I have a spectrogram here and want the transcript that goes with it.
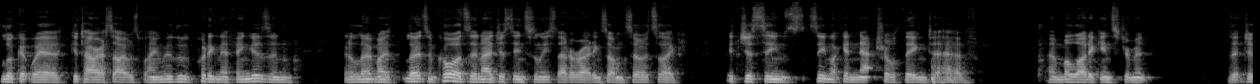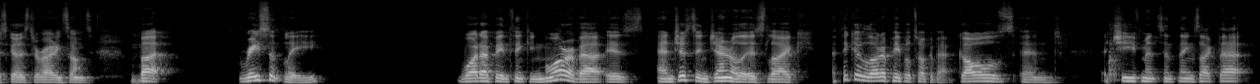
look at where guitarists I was playing with were putting their fingers and and I learned my learned some chords, and I just instantly started writing songs. So it's like it just seems seemed like a natural thing to have a melodic instrument that just goes to writing songs. Mhm. But recently, what I've been thinking more about is, and just in general, is like I think a lot of people talk about goals and achievements and things like that.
